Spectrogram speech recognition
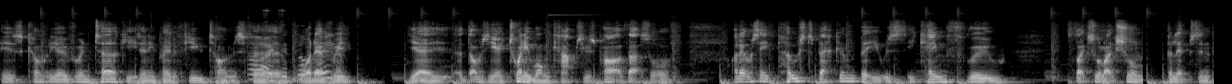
is currently over in Turkey. He's only played a few times for Oh, did not whatever. He, yeah, obviously, yeah, 21 caps. He was part of that sort of. I don't want to say post Beckham, but he was he came through, like sort of like Sean Phillips in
